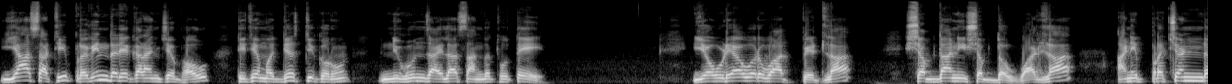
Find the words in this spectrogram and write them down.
यासाठी प्रवीण दरेकरांचे भाऊ तिथे मध्यस्थी करून निघून जायला सांगत होते. एवढ्यावर वाद पेटला शब्दानी शब्द वाढला आणि प्रचंड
